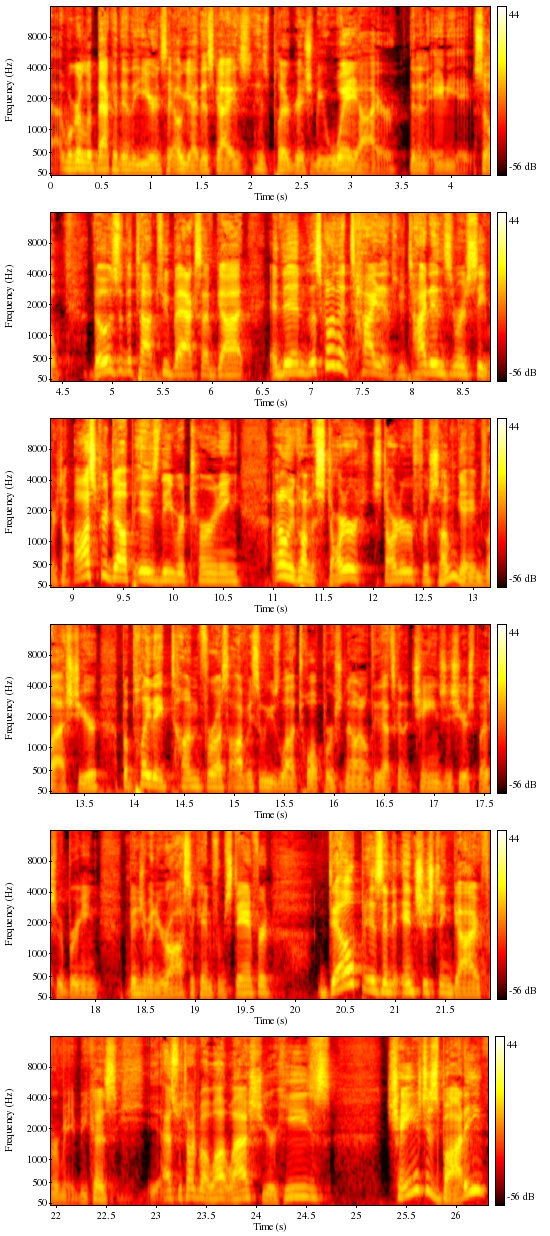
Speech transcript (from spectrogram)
Uh, we're going to look back at the end of the year and say, oh, yeah, this guy's his player grade should be way higher than an 88. So those are the top two backs I've got. And then let's go to the tight ends. Tight ends and receivers. Now, Oscar Delp is the returning, I don't even call him a starter, starter for some games last year, but played a ton for us. Obviously, we use a lot of 12 personnel. I don't think that's going to change this year, especially with bringing Benjamin Yurosek in from Stanford. Delp is an interesting guy for me because, he, as we talked about a lot last year, he's changed his body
